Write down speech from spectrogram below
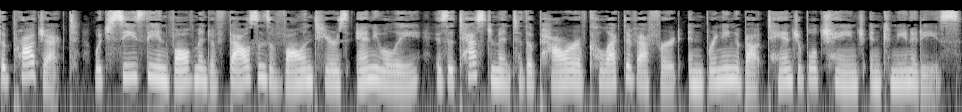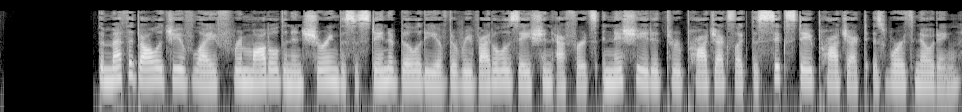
The project, which sees the involvement of thousands of volunteers annually, is a testament to the power of collective effort in bringing about tangible change in communities. The methodology of life remodeled and ensuring the sustainability of the revitalization efforts initiated through projects like the Six Day Project is worth noting.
